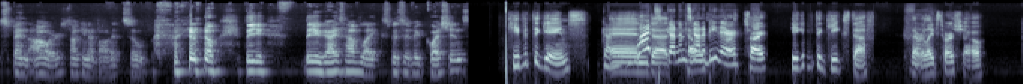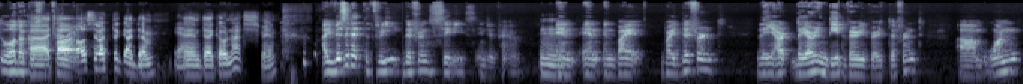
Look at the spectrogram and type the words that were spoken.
spend hours talking about it. So I don't know. Do you do you guys have like specific questions? Keep it to games. Gundam. And what? uh, Gundam's tell got to be there. Sorry, keep it to geek stuff that relates to our show. To otaku Uh, stuff, tell alright. us about the Gundam Yeah. and uh, go nuts, man. I visited the three different cities in Japan. Mhm. and and and by by different they are they are indeed very very different. Um, one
